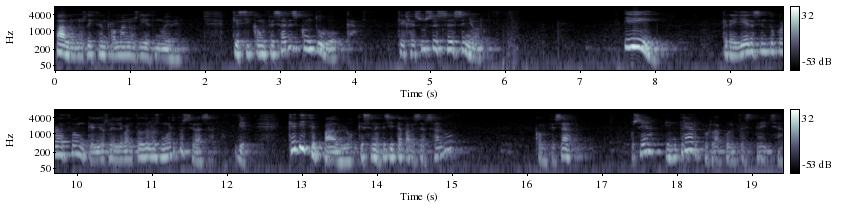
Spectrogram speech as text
Pablo nos dice en Romanos 19 que si confesares con tu boca que Jesús es el Señor y creyeres en tu corazón que Dios le levantó de los muertos, serás salvo. Bien, ¿qué dice Pablo que se necesita para ser salvo? Confesar. O sea, entrar por la puerta estrecha.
